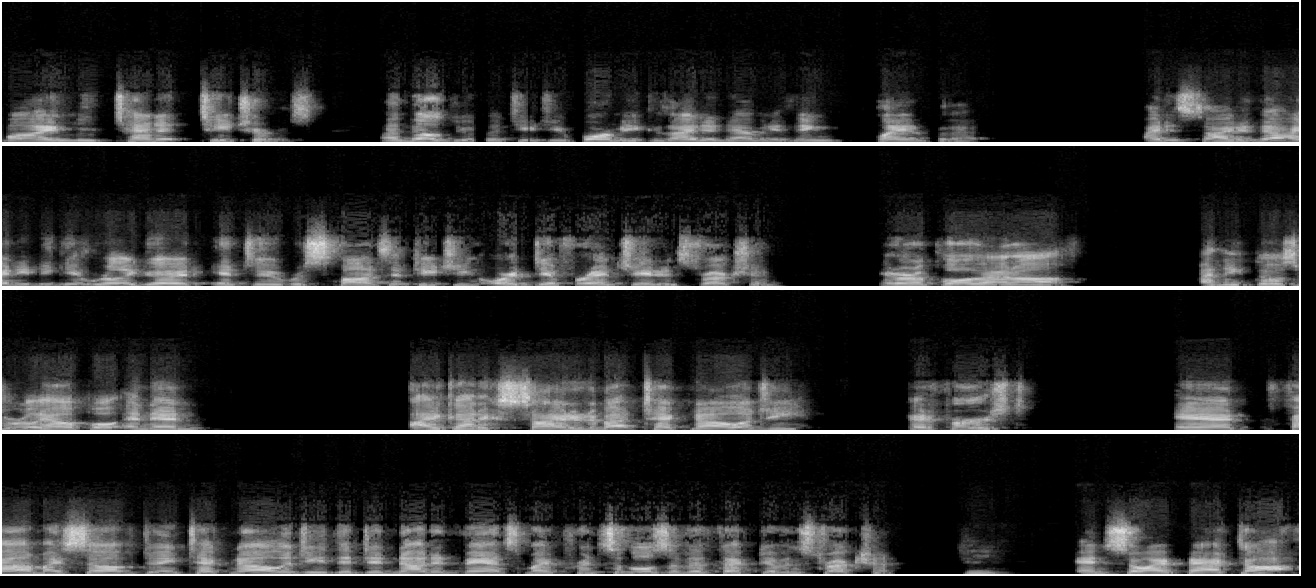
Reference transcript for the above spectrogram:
my lieutenant teachers and they'll do the teaching for me because I didn't have anything planned for that. I decided that I need to get really good into responsive teaching or differentiated instruction in order to pull that off. I think those are really helpful. And then I got excited about technology at first and found myself doing technology that did not advance my principles of effective instruction. Hmm. And so I backed off.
